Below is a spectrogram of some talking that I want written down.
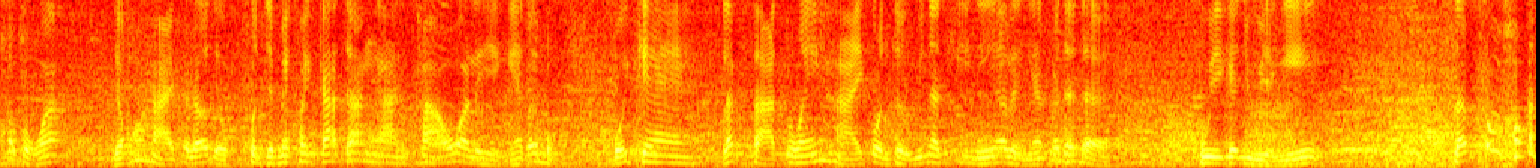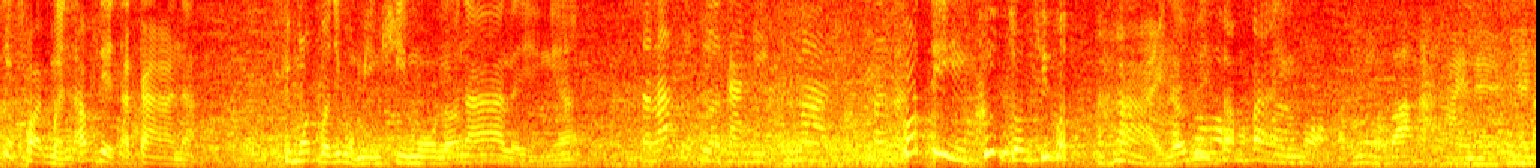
เขาบอกว่าเดี๋ยวเขาหายไปแล้วเดี๋ยวคนจะไม่ค่อยกล้าจ้างงานเขาอะไรอย่างเงี้ยก็บอกโอ๊ยแกรักษาตัวให้หายก่อนเถอะวินาทีนี้อะไรเงี้ยก็จะแต่คุยกันอยู่อย่างนี้ แล้วก็เขาก็จะคอยเหมือนอัปเดตอาการอะพี่มดวันนี้ผมมีคีโมแล้วนะอะไรอย่างเงี้ยแต่ล่าสุดคืออาการดีขึ้นมากตั้งแต่ก็ดีขึ้น จนคิดว่าหายแล้วด้วยซ้ำไป บอกกับพี่หมดว่าหายแล้วใช่ไหม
